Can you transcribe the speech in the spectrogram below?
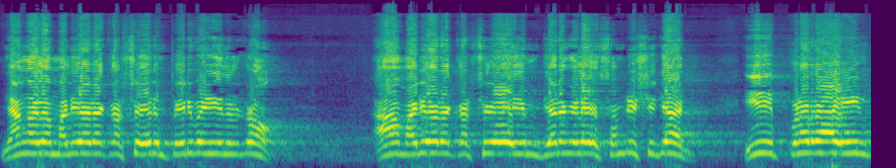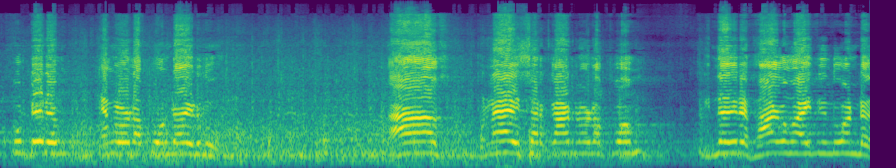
ഞങ്ങൾ മലയോര കർഷകരും പെരുവഴി നിൽക്കണോ? ആ മലയോര കർഷകരെയും ജനങ്ങളെ സംരക്ഷിക്കാൻ ഈ പിണറായിയും കൂട്ടരും ഞങ്ങളോടൊപ്പം ഉണ്ടായിരുന്നു. ആ പിണറായി സർക്കാരിനോടൊപ്പം ഇന്നതിന്റെ ഭാഗമായി നിന്നുകൊണ്ട്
